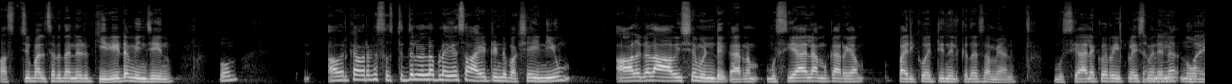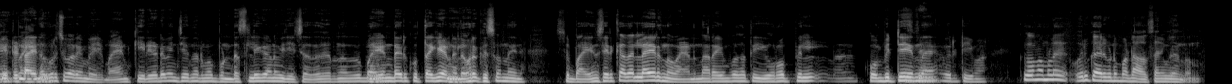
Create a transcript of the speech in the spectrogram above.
ഫസ്റ്റ് മത്സരം തന്നെ ഒരു കിരീടം വിൻ ചെയ്യുന്നു. അപ്പം അവർക്ക് അവരുടെ സിസ്റ്റത്തിലുള്ള പ്ലേയേഴ്സ് ആയിട്ടുണ്ട്. പക്ഷേ ഇനിയും ആളുകൾ ആവശ്യമുണ്ട്. കാരണം മുസിയാല നമുക്കറിയാം പരിക്ക് പറ്റി നിൽക്കുന്ന ഒരു സമയമാണ്. മുസിയാലൊക്കെ റീപ്ലേസ്മെന്റിനെ നോക്കിയിട്ടുണ്ടായിരുന്നു. കുറിച്ച് പറയുമ്പോൾ ബയൺ കിരീടം ചെയ്യുന്ന പറയുമ്പോൾ ബുണ്ടസ് ലീഗാണ് വിജയിച്ചത്. അത് ബയന്റെ ബയണിന്റെ ഒരു കുത്തകയാണല്ലോ അവർക്ക് വന്നു കഴിഞ്ഞാൽ പക്ഷേ ബയൻ ശരിക്കും അതല്ലായിരുന്നു. ബയൺ എന്ന് പറയുമ്പോൾ അത് യൂറോപ്പിൽ കോമ്പീറ്റ് ചെയ്യുന്ന ഒരു ടീമാണ് അപ്പോൾ നമ്മൾ ഒരു കാര്യം കൂടി പണ്ട് അവസാനിപ്പിക്കാൻ തോന്നുന്നു.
